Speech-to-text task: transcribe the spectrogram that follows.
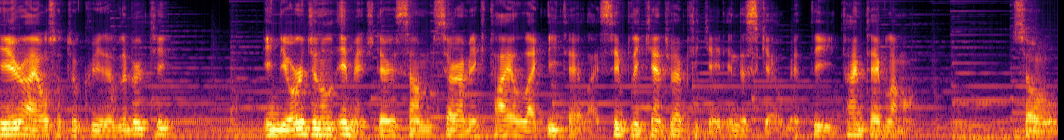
Here I also took creative liberty. In the original image there is some ceramic tile-like detail I simply can't replicate in the scale with the timetable I'm on. So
